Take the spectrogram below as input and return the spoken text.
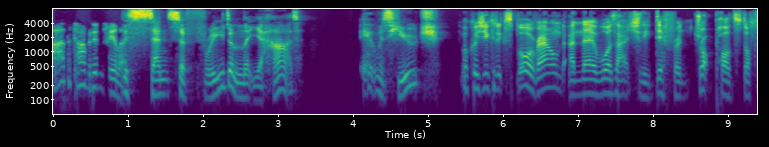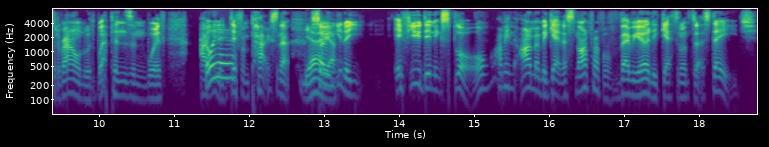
At the time I didn't feel it. the sense of freedom that you had, it was huge. Because you could explore around and there was actually different drop pods dotted around with weapons and with Oh, you know, yeah, yeah. different packs and that. Yeah, so yeah. you know, if you didn't explore, I mean, I remember getting a sniper rifle very early, getting onto that stage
